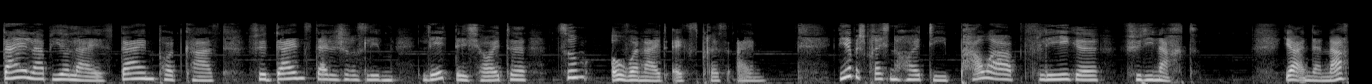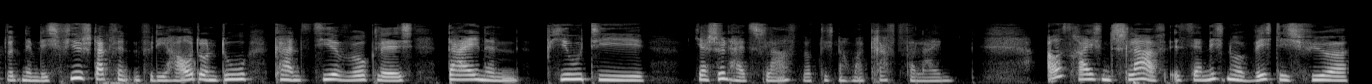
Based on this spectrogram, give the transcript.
Style Up Your Life, dein Podcast für dein stylischeres Leben, lädt dich heute zum Overnight Express ein. Wir besprechen heute die Powerpflege für die Nacht. Ja, in der Nacht wird nämlich viel stattfinden für die Haut und du kannst hier wirklich deinen Beauty, ja, Schönheitsschlaf wirklich nochmal Kraft verleihen. Ausreichend Schlaf ist ja nicht nur wichtig für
